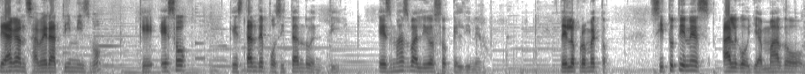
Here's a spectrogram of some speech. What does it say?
te hagan saber a ti mismo que eso que están depositando en ti es más valioso que el dinero. Te lo prometo. Si tú tienes algo llamado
